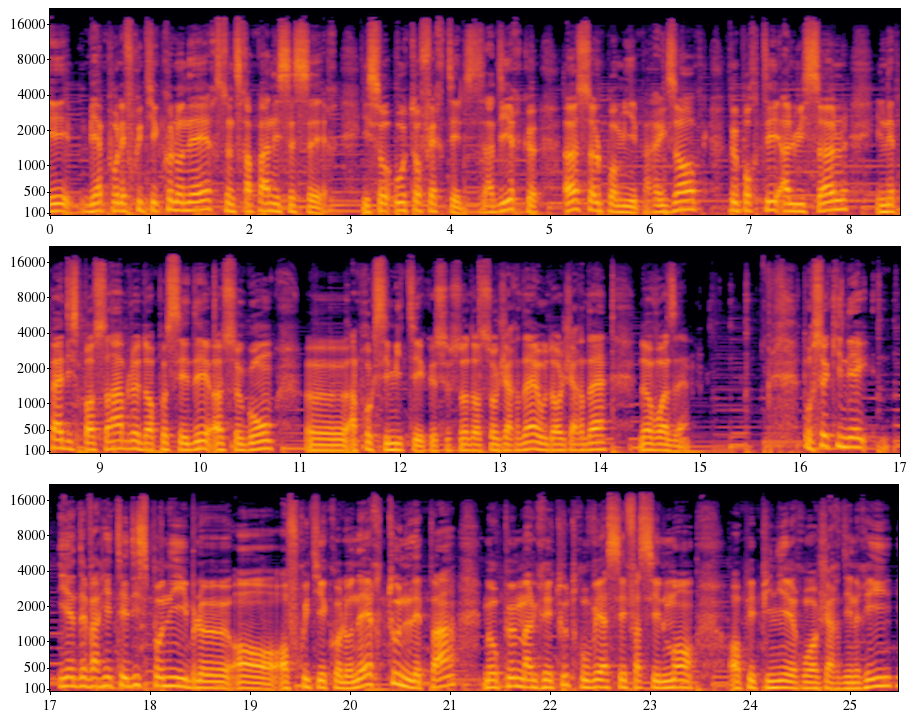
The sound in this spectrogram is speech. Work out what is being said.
et bien pour les fruitiers colonnaires, ce ne sera pas nécessaire. Ils sont auto-fertiles, c'est-à-dire qu'un seul pommier, par exemple, peut porter à lui seul. Il n'est pas indispensable d'en posséder un second euh, à proximité, que ce soit dans son jardin ou dans le jardin d'un voisin. Pour ce qui n'est, il y a des variétés disponibles en, fruitiers colonnaires, tout ne l'est pas, mais on peut malgré tout trouver assez facilement en pépinière ou en jardinerie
